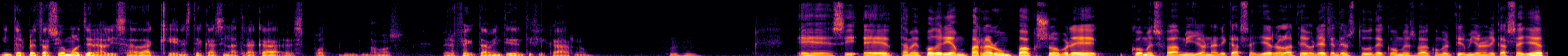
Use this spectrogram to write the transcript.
interpretació molt generalitzada que en este cas en la traca es pot, vamos, perfectament identificar, no? Eh, sí, eh, també podríem parlar un poc sobre com es fa milionari carceller o la teoria que tens tu de com es va convertir milionari carceller.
